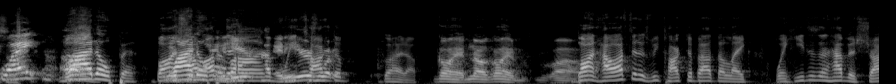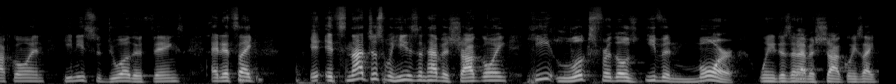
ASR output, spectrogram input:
passes. White, oh, Wide open. Bond, Wide how open, often Bond. Have And we talked? what- ab- Go ahead, Alf. Go ahead. No, go ahead. Uh, Bond, how often has we talked about the Like when he doesn't have his shot going, he needs to do other things, and it's like it's not just when he doesn't have his shot going. He looks for those even more when he doesn't have his shot going. He's like,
